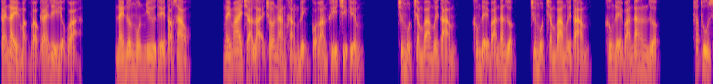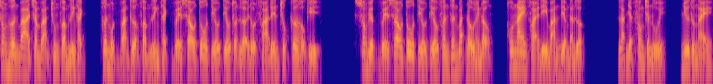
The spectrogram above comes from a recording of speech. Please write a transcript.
cái này mặc vào cái gì hiệu quả? Này nương môn như thế tạo sao? Ngày mai trả lại cho nàng khẳng định có toán khí trị kiếm. Chương một trăm ba mươi tám, không để bán đan dược. Chương một trăm ba mươi tám, không để bán đan dược. Hấp thu xong hơn ba trăm vạn trung phẩm linh thạch, hơn một vạn thượng phẩm linh thạch về sau tô tiếu tiếu thuận lợi đột phá đến trúc cơ hậu kỳ. Xong việc về sau tô tiếu tiếu phân thân bắt đầu hành động, hôm nay phải đi bán điểm đan dược. Lạc nhật phong chân núi, như thường ngày,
